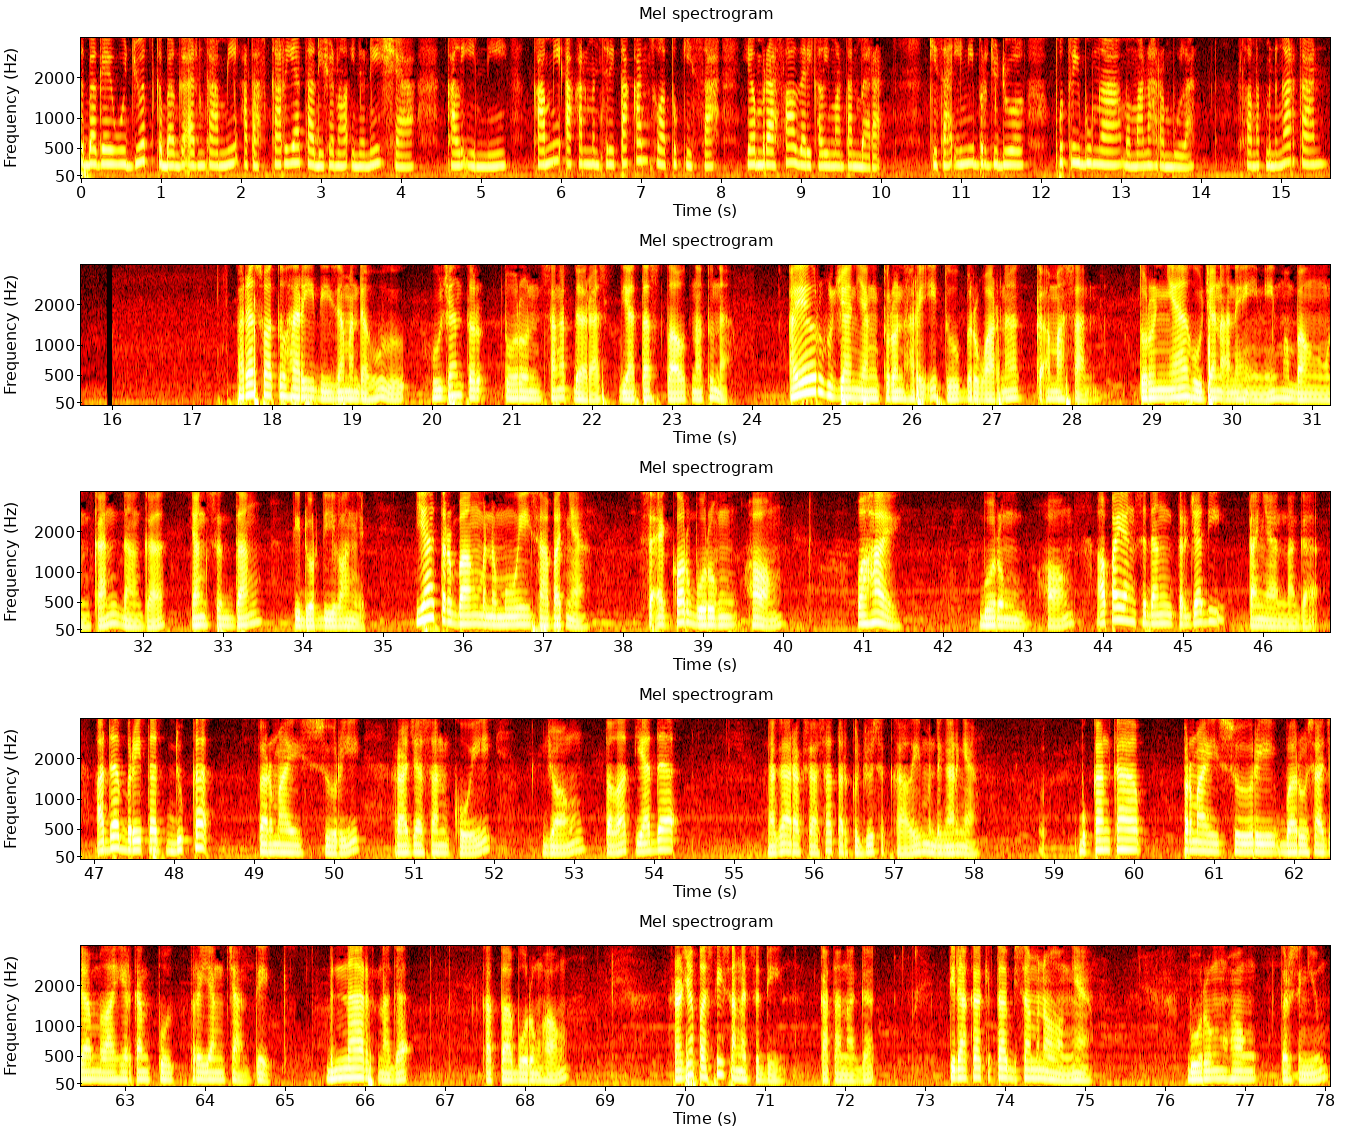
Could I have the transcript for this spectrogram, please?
Sebagai wujud kebanggaan kami atas karya tradisional Indonesia, kali ini kami akan menceritakan suatu kisah yang berasal dari Kalimantan Barat. Kisah ini berjudul Putri Bunga Memanah Rembulan. Selamat mendengarkan. Pada suatu hari di zaman dahulu, hujan turun sangat deras di atas laut Natuna. Air hujan yang turun hari itu berwarna keemasan. Turunnya hujan aneh ini membangunkan naga yang sedang tidur di langit. Ia terbang menemui sahabatnya, seekor burung hong. Wahai burung hong, apa yang sedang terjadi? Tanya naga. Ada berita duka permaisuri Raja Sankui Jong telah tiada. Naga raksasa terkejut sekali mendengarnya. Bukankah permaisuri baru saja melahirkan putri yang cantik? Benar, naga, kata burung Hong. Raja pasti sangat sedih, kata naga. Tidakkah kita bisa menolongnya? Burung Hong tersenyum.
